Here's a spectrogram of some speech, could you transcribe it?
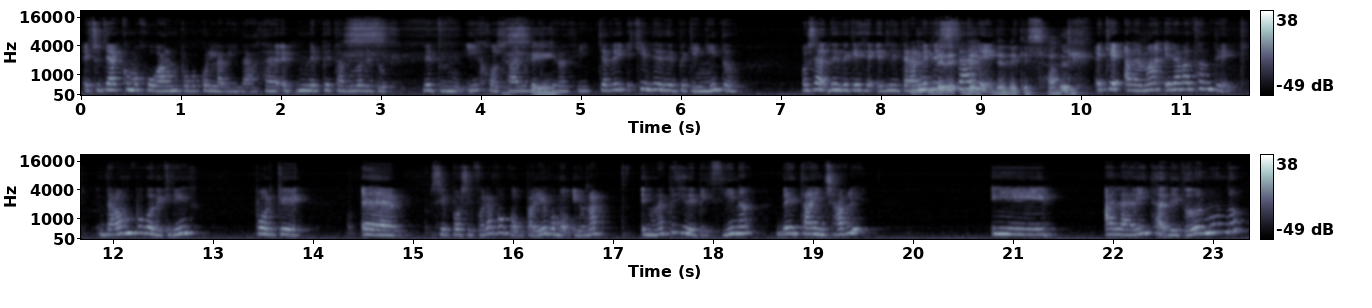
Eso ya es como jugar un poco con la vida. o sea, es un espectáculo de tu, de tu hijo, ¿sabes lo que quiero decir? Ya de- es que desde pequeñito. O sea, desde que literalmente Desde- sale. de- desde que sale. Es que además era bastante. daba un poco de cringe. Porque, eh, si, por si fuera poco, parió como en una, en una especie de piscina de esta hinchable. Y a la vista de todo el mundo.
